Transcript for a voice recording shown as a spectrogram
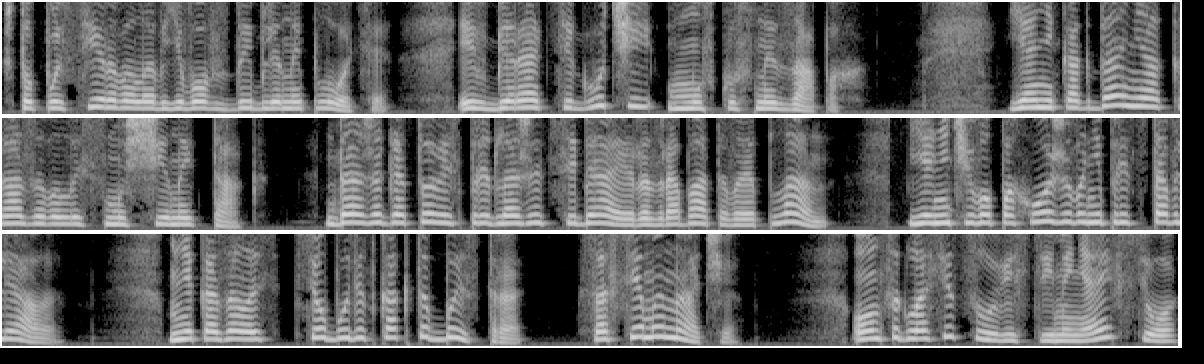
что пульсировало в его вздыбленной плоти, и вбирать тягучий мускусный запах. Я никогда не оказывалась с мужчиной так. Даже готовясь предложить себя и разрабатывая план, я ничего похожего не представляла. Мне казалось, все будет как-то быстро, совсем иначе. Он согласится увести меня, и все.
